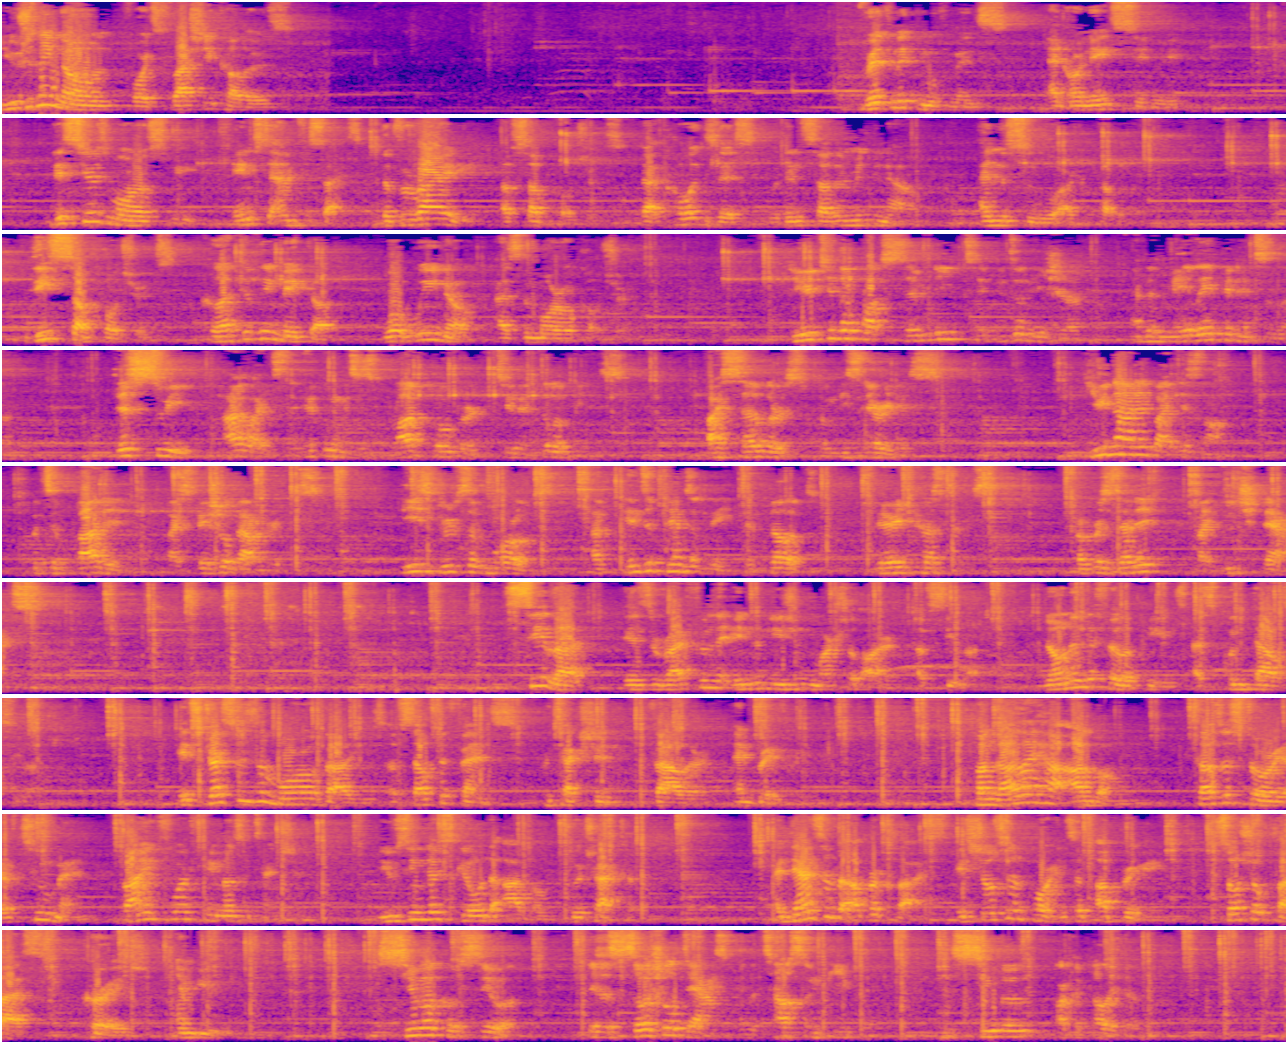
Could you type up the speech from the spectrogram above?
Usually known for its flashy colors, rhythmic movements, and ornate scenery, this year's Moro Suite aims to emphasize the variety of subcultures that coexist within southern Mindanao and the Sulu archipelago. These subcultures collectively make up what we know as the Moro culture. Due to the proximity to Indonesia and the Malay Peninsula, this suite highlights the influences brought over to the Philippines by settlers from these areas. United by Islam, but divided by spatial boundaries, these groups of Moros have independently developed varied customs, represented by each dance. Silat is derived from the Indonesian martial art of silat, known in the Philippines as Kuntao Silat. It stresses the moral values of self-defense, protection, valor, and bravery. Pangalay ha Agong tells the story of two men vying for a female's attention, using their skill the agong to attract her. A dance of the upper class, it shows the importance of upbringing, social class, courage, and beauty. Sua Ku Sua is a social dance for the Tausug people in the Sulu archipelago.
